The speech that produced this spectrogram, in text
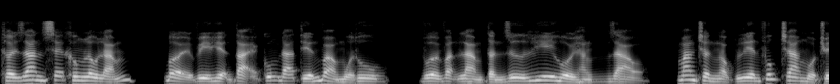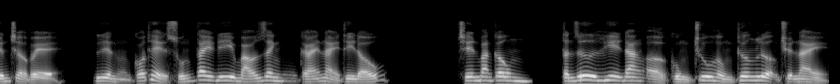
Thời gian sẽ không lâu lắm, bởi vì hiện tại cũng đã tiến vào mùa thu, vừa vặn làm Tần Dư Hi hồi hàng rào, mang Trần Ngọc Liên Phúc Trang một chuyến trở về, liền có thể xuống tay đi báo danh cái này thi đấu. Trên ban công, Tần Dư Hi đang ở cùng Chu Hồng thương lượng chuyện này,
